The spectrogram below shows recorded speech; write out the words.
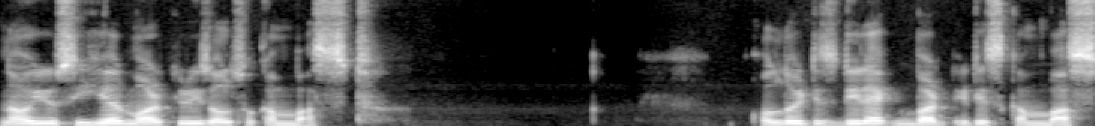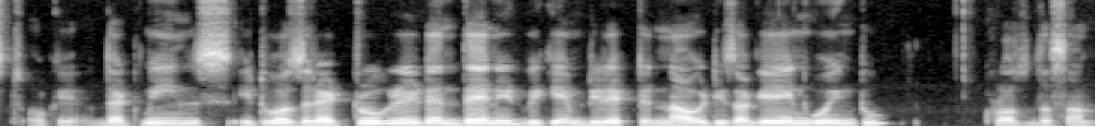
Now you see here mercury is also combust. Although it is direct but it is combust okay. That means it was retrograde and then it became direct and now it is again going to cross the sun.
